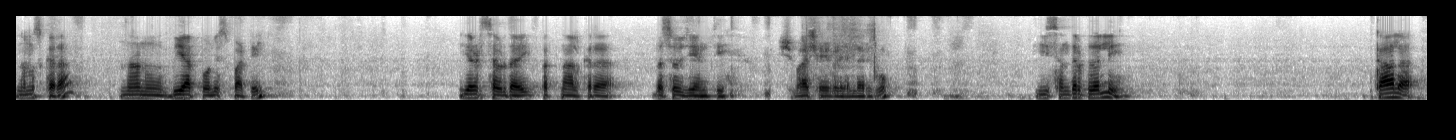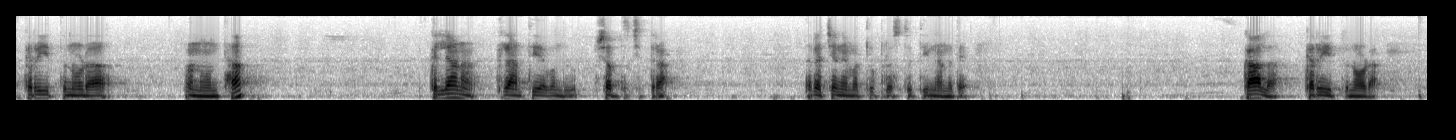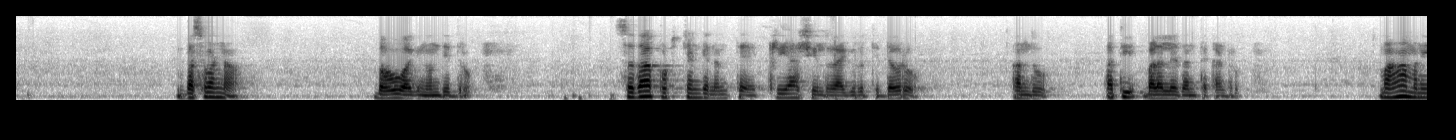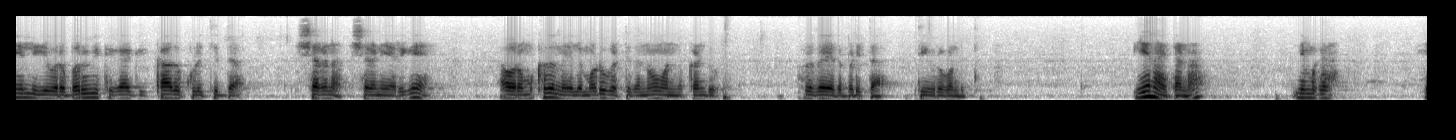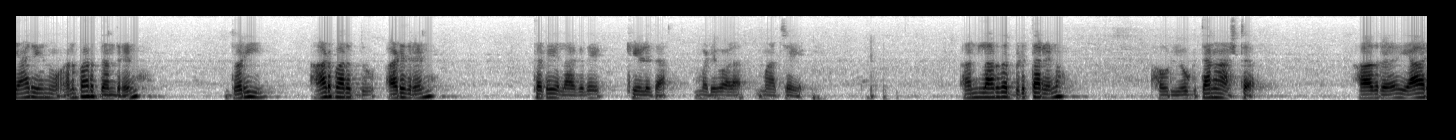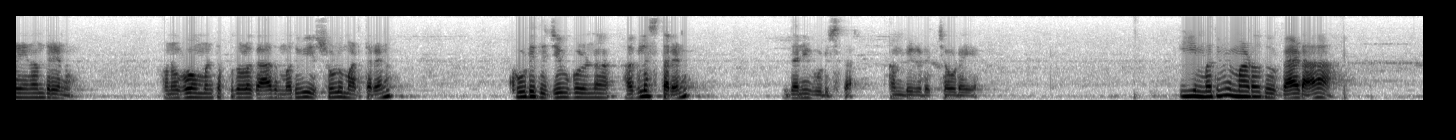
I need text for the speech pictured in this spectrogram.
ನಮಸ್ಕಾರ. ನಾನು B R police Patil. ಎರಡು ಸಾವಿರದ ಇಪ್ಪತ್ನಾಲ್ಕರ ಬಸವ ಜಯಂತಿ ಶುಭಾಶಯಗಳು ಎಲ್ಲರಿಗೂ. ಈ ಸಂದರ್ಭದಲ್ಲಿ ಕಾಲ ಕರೆಯಿತ್ತು ನೋಡ ಅನ್ನುವಂಥ ಕಲ್ಯಾಣ ಕ್ರಾಂತಿಯ ಒಂದು ಶಬ್ದಚಿತ್ರ, ರಚನೆ ಮತ್ತು ಪ್ರಸ್ತುತಿ ನನ್ನದೇ. ಕಾಲ ಕರೆಯಿತ್ತು ನೋಡ. ಬಸವಣ್ಣ ಬಹುವಾಗಿ ನೊಂದಿದ್ರು. ಸದಾ ಪುಟ್ಚಂಡಿನಂತೆ ಕ್ರಿಯಾಶೀಲರಾಗಿರುತ್ತಿದ್ದವರು ಅಂದು ಅತಿ ಬಳಲೆದಂತೆ ಕಂಡರು. ಮಹಾಮನೆಯಲ್ಲಿ ಇವರ ಬರುವಿಕೆಗಾಗಿ ಕಾದು ಕುಳಿತಿದ್ದ ಶರಣ ಶರಣೆಯರಿಗೆ ಅವರ ಮುಖದ ಮೇಲೆ ಮಡುಗಟ್ಟಿದ ನೋವನ್ನು ಕಂಡು ಹೃದಯದ ಬಡಿತ ತೀವ್ರಗೊಂಡಿತು ಏನಾಯ್ತಣ್ಣ? ನಿಮಗೆ ಯಾರೇನು ಅನ್ಬಾರ್ದಂದ್ರೇನು? ದೊರಿ ಆಡಬಾರದ್ದು ಆಡಿದ್ರೇನು ತಡೆಯಲಾಗದೆ ಕೇಳಿದ ಮಡಿವಾಳ ಮಾಚಯ್ಯ ಅನ್ಲಾರ್ದ ಬಿಡ್ತಾರೇನು? ಅವ್ರ ಯೋಗ್ಯತಾನ ಅಷ್ಟ. ಆದ್ರೆ ಯಾರೇನಂದ್ರೇನು? ಅನುಭವ ಮಂಟಪದೊಳಗೆ ಆದ ಮದುವೆ ಸುಳ್ಳು ಮಾಡ್ತಾರೇನು? ಕೂಡಿದ ಜೀವಗಳನ್ನ ಅಗಲಿಸ್ತಾರೇನು? ದನಿಗೂಡಿಸಿದ ಅಂಬಿಗಡ ಚೌಡಯ್ಯ. ಈ ಮದುವೆ ಮಾಡೋದು ಬೇಡ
